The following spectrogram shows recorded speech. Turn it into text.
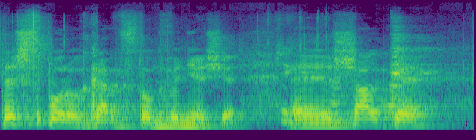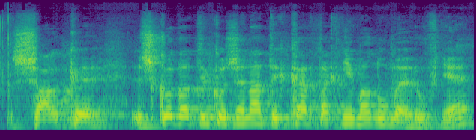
też sporo kart stąd wyniesie. E, szalkę, szalkę. Szkoda tylko, że na tych kartach nie ma numerów, nie?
